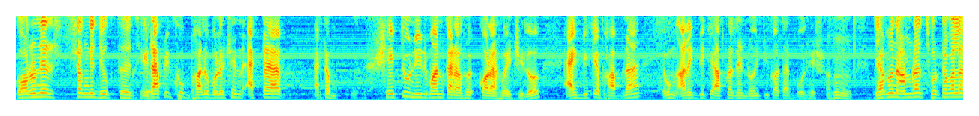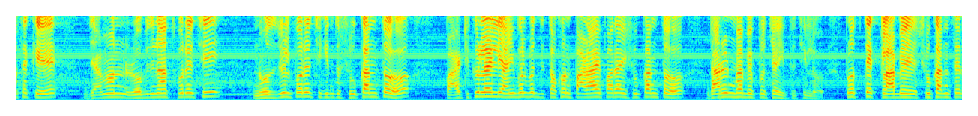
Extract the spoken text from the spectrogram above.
গড়নের সঙ্গে যুক্ত হয়েছিল। এটা আপনি খুব ভালো বলেছেন। একটা একটা সেতু নির্মাণ করা করা হয়েছিল। একদিকে ভাবনা এবং আরেকদিকে আপনাদের নৈতিকতার বোধের সঙ্গে। যেমন আমরা ছোটবেলা থেকে যেমন রবীন্দ্রনাথ পড়েছি নজরুল পড়েছি কিন্তু সুকান্ত পার্টিকুলারলি আমি বলব যে তখন পাড়ায় পাড়ায় সুকান্ত দারুণভাবে প্রচারিত ছিল। প্রত্যেক ক্লাবে সুকান্তের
